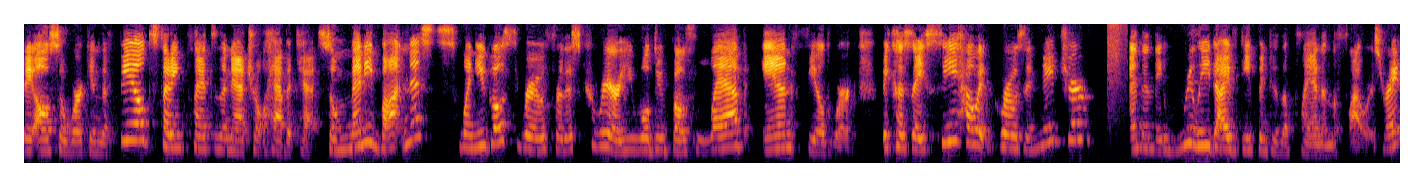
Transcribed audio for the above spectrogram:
They also work in the field studying plants in the natural habitat. So many botanists, when you go through for this career, you will do both lab and field work because they see how it grows in nature and then they really dive deep into the plant and the flowers, right?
